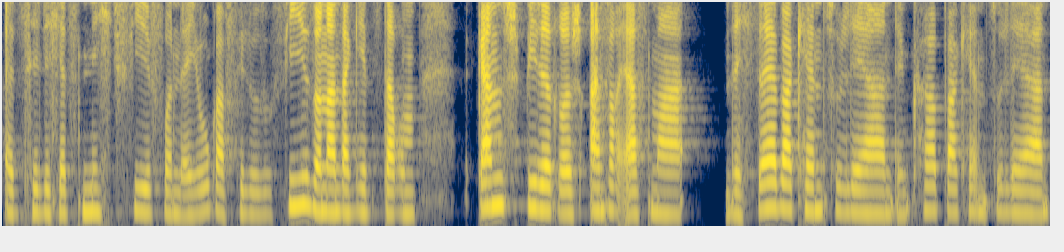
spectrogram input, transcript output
erzähle ich jetzt nicht viel von der Yoga-Philosophie, sondern da geht es darum, ganz spielerisch einfach erstmal sich selber kennenzulernen, den Körper kennenzulernen.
